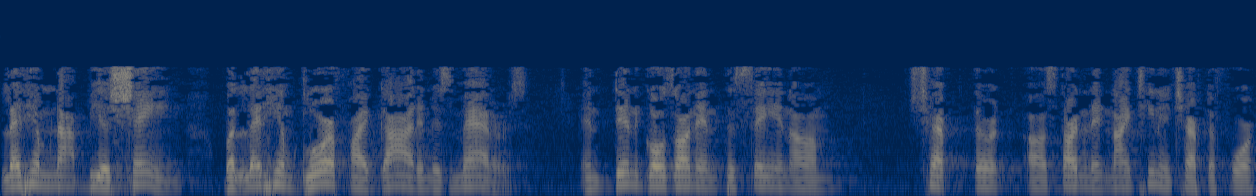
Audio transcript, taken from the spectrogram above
let him not be ashamed, but let him glorify God in his matters. And then it goes on and to say in um, chapter, uh, starting at 19 in chapter 4,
